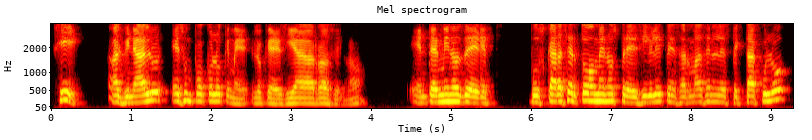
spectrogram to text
sí, al final es un poco lo que, me, lo que decía Russell, ¿no? En términos de buscar hacer todo menos predecible y pensar más en el espectáculo,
